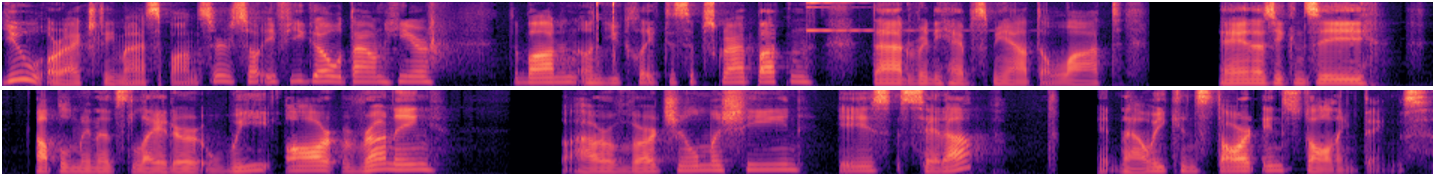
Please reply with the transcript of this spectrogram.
You are actually my sponsor. So if you go down here the bottom and you click the subscribe button, that really helps me out a lot. And as you can see, couple minutes later, we are running. Our virtual machine is set up and now we can start installing things.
